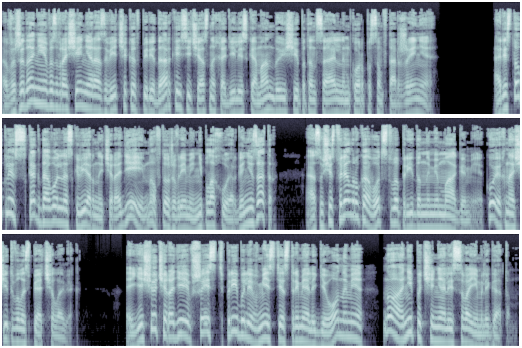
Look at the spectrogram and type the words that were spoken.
В ожидании возвращения разведчиков перед аркой сейчас находились командующие потенциальным корпусом вторжения, Аристоклес, как довольно скверный чародей, но в то же время неплохой организатор, осуществлял руководство приданными магами, коих насчитывалось пять человек. Еще чародеев шесть прибыли вместе с тремя легионами, но они подчинялись своим легатам.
